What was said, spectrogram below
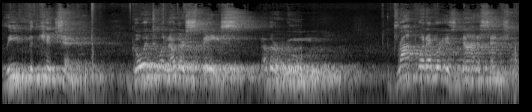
Leave the kitchen. Go into another space, another room. Drop whatever is not essential.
